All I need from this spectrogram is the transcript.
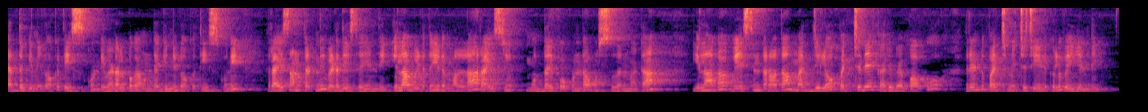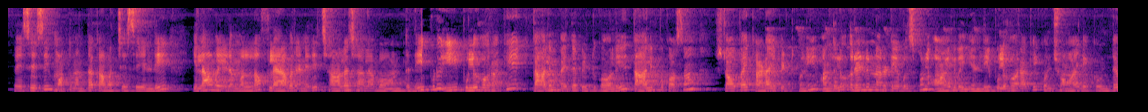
పెద్ద గిన్నెలోకి తీసుకోండి. వెడల్పుగా ఉండే గిన్నెలోకి తీసుకొని రైస్ అంతటిని విడదీసేయండి. ఇలా విడదీయడం వల్ల రైస్ ముద్దైపోకుండా వస్తుందన్నమాట. ఇలాగా వేసిన తర్వాత మధ్యలో పచ్చిదే కరివేపాకు రెండు పచ్చిమిర్చి చీలికలు వేయండి. వేసేసి మొత్తం అంతా కవర్ చేసేయండి. ఇలా వేయడం వల్ల ఫ్లేవర్ అనేది చాలా చాలా బాగుంటుంది. ఇప్పుడు ఈ పులిహోరకి తాలింపు అయితే పెట్టుకోవాలి. తాలింపు కోసం స్టవ్ పై కడాయి పెట్టుకొని అందులో రెండున్నర టేబుల్ స్పూన్ ఆయిల్ వేయండి. పులిహోరకి కొంచెం ఆయిల్ ఎక్కువ ఉంటే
